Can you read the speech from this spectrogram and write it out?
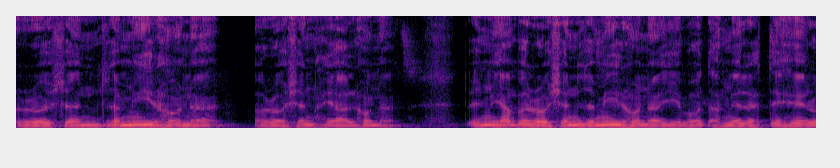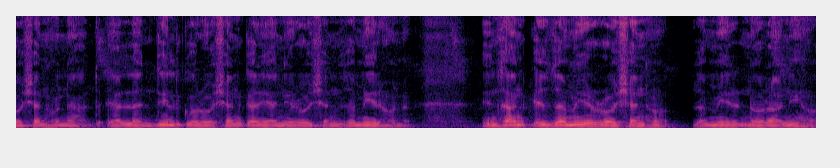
روشن ضمیر ہونا اور روشن خیال ہونا۔ تو اس میں یہاں پر روشن ضمیر ہونا، یہ بہت اہمیت رکھتے ہیں، روشن ہونا۔ تو اللہ، دل کو روشن کر یعنی روشن ضمیر ہونا۔ انسان کے ضمیر روشن ہو، ضمیر نورانی ہو،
